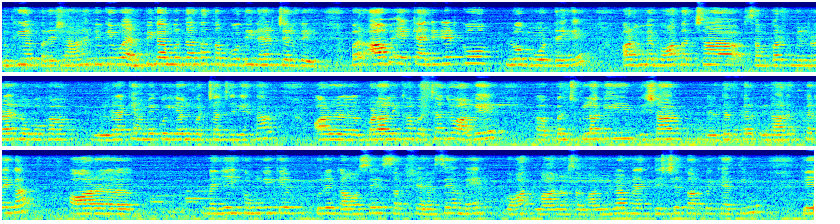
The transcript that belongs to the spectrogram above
दुखी और परेशान है क्योंकि वो एमपी का मुद्दा था, तब मोदी लहर चल गई। पर अब एक कैंडिडेट को लोग वोट देंगे और हमें बहुत अच्छा संपर्क मिल रहा है, लोगों का मिल रहा है कि हमें कोई यंग बच्चा चाहिए था और पढ़ा लिखा बच्चा जो आगे पंचकुला की दिशा निर्धारित कर, निर्धारित करेगा। और मैं यही कहूँगी कि पूरे गाँव से, सब शहर से हमें बहुत मान और सम्मान मिला। मैं निश्चित तौर पे कहती हूँ कि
